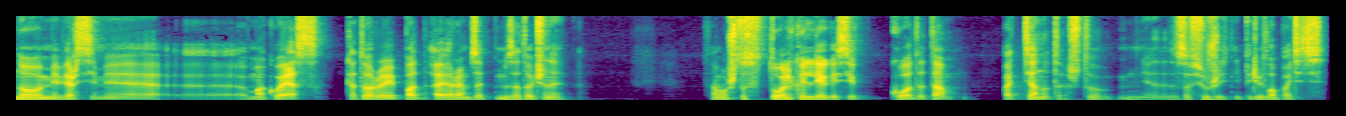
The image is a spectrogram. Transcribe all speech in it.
новыми версиями э, macOS, которые под ARM за- заточены. Потому что столько legacy кода там подтянуто, что мне за всю жизнь не перелопатить.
